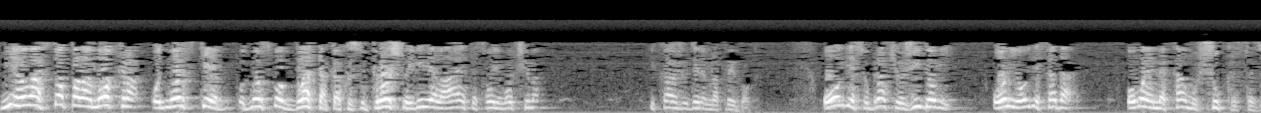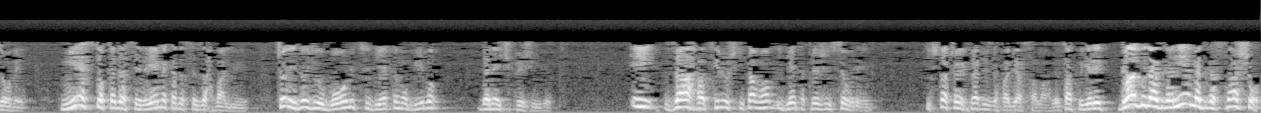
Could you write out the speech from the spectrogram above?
njihova stopala mokra od, morske, od morskog blata kako su prošli i vidjela ajete svojim očima i kažu da nam napravi Bog. Ovdje su braćo židovi, oni ovdje sada, ovo je mekamu šukr se zove, mjesto kada se vrijeme, kada se zahvaljuje. Čovjek dođe u bolnicu i djete mu bilo da neće preživjeti. I zahvat hiruški tamo i djete preživi sve u redu. I šta čovjek radi zahvalja sa Allah? Tako, jer je blagodat ga nijemet ga snašao.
